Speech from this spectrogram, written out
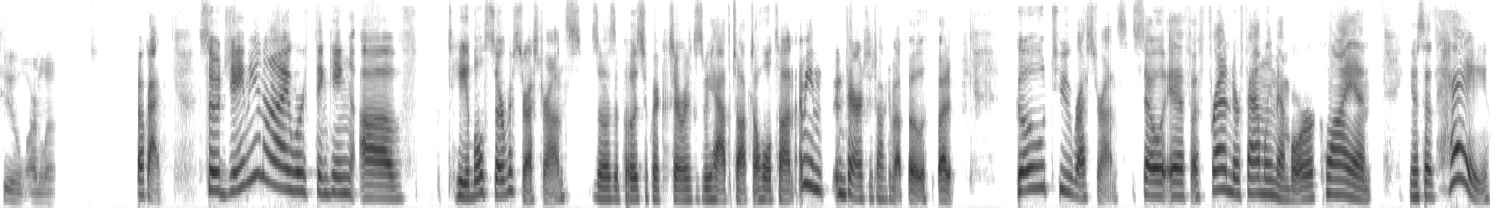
to our listeners? Okay. So Jamie and I were thinking of table service restaurants. So as opposed to quick service, because we have talked a whole ton. I mean, in fairness, we talked about both, but go to restaurants. So if a friend or family member or a client, you know, says, Hey,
